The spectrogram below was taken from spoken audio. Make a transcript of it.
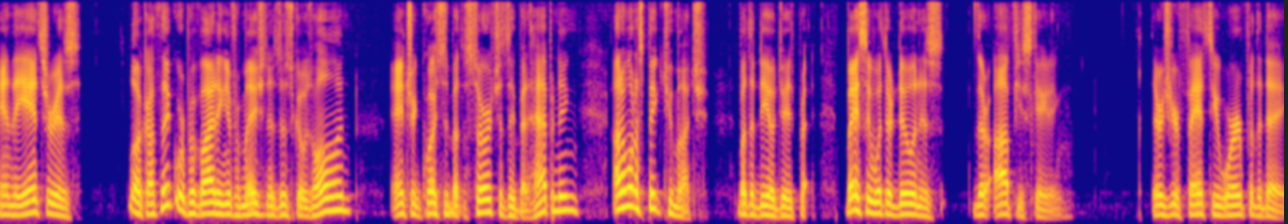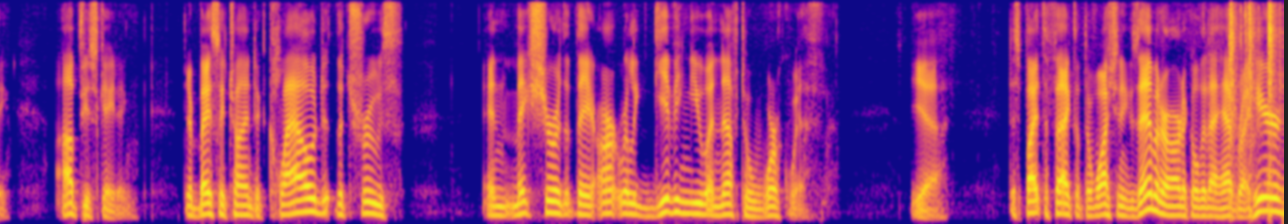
And the answer is look, I think we're providing information as this goes on answering questions about the search as they've been happening. I don't want to speak too much about the DOJ's. Basically, what they're doing is they're obfuscating. There's your fancy word for the day obfuscating. They're basically trying to cloud the truth and make sure that they aren't really giving you enough to work with. Yeah. Despite the fact that the Washington Examiner article that I have right here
